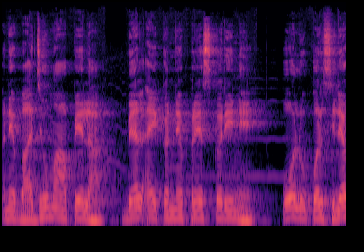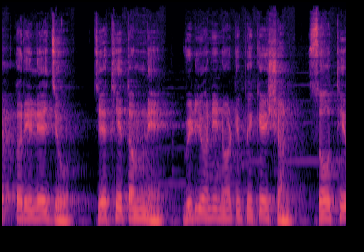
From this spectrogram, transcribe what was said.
અને બાજુમાં આપેલા બેલ આઇકનને પ્રેસ કરીને ઓલ ઉપર સિલેક્ટ કરી લેજો. જેથી તમને વિડીયોની નોટિફિકેશન સૌથી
